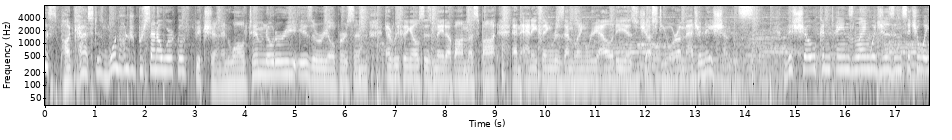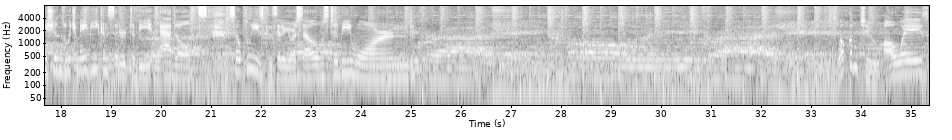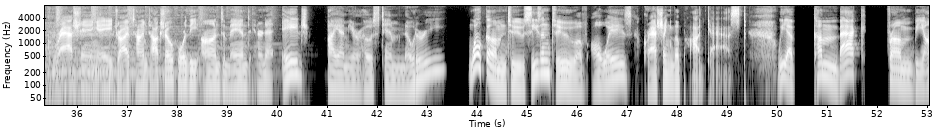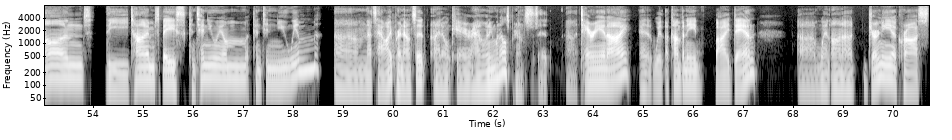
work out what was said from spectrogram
This podcast is 100% a work of fiction, and while Tim Notary is a real person, everything else is made up on the spot, and anything resembling reality is just your imaginations. This show contains languages and situations which may be considered to be adults, so please consider yourselves to be warned. Welcome to Always Crashing, a drive time talk show for the on demand internet age. I am your host, Tim Notary. Welcome to season two of Always Crashing the Podcast. We have come back from beyond the time space continuum continuum um that's how i pronounce it i don't care how anyone else pronounces it uh, Terry and I, and with accompanied by Dan, uh, went on a journey across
